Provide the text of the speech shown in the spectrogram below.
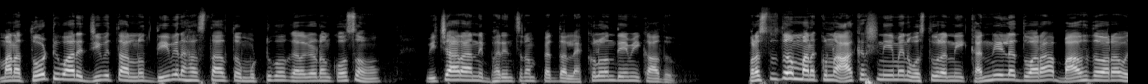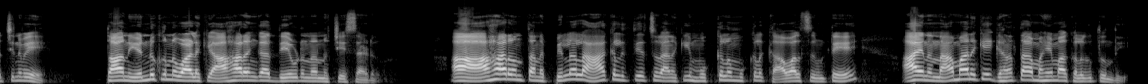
మన తోటివారి జీవితాలను దీవెన హస్తాలతో ముట్టుకోగలగడం కోసం విచారాన్ని భరించడం పెద్ద లెక్కలోందేమీ కాదు. ప్రస్తుతం మనకున్న ఆకర్షణీయమైన వస్తువులన్నీ కన్నీళ్ళ ద్వారా బాధ ద్వారా వచ్చినవే. తాను ఎన్నుకున్న వాళ్ళకి ఆహారంగా దేవుడు నన్ను చేశాడు. ఆ ఆహారం తన పిల్లల ఆకలి తీర్చడానికి ముక్కలు ముక్కలు కావాల్సి ఉంటే ఆయన నామానికే ఘనతా మహిమ కలుగుతుంది.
